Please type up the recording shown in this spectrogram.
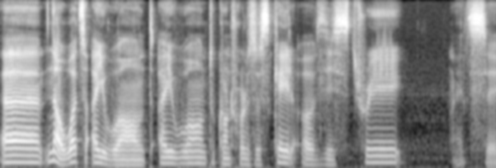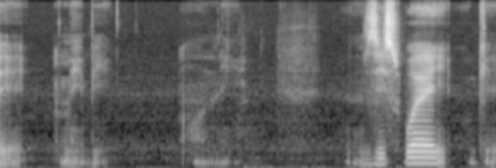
Uh, now, what I want, I want to control the scale of this tree. Let's say maybe only this way. Okay,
